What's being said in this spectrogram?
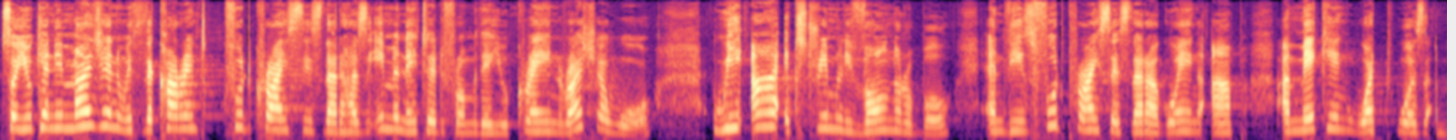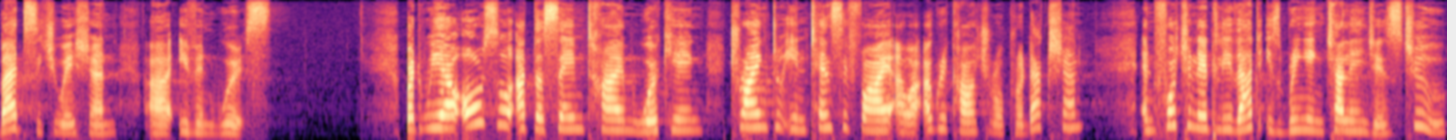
So you can imagine with the current food crisis that has emanated from the Ukraine-Russia war, we are extremely vulnerable, and these food prices that are going up are making what was a bad situation uh, even worse. But we are also at the same time working, trying to intensify our agricultural production, and fortunately, that is bringing challenges too,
